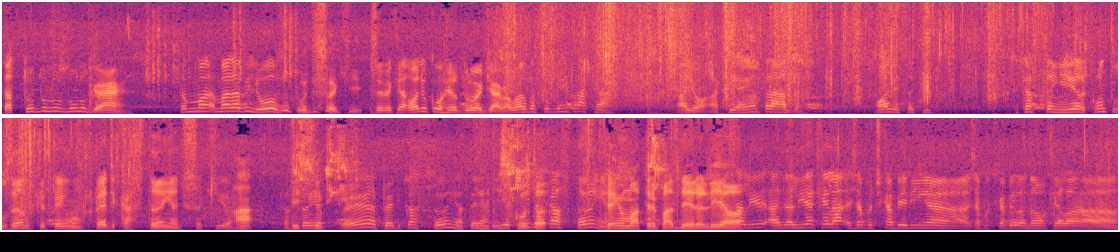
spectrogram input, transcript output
tá tudo no lugar. Tá maravilhoso tudo isso aqui. Você vê que olha o corredor de água. Agora você vem para cá. Aí, ó, aqui é a entrada. Olha isso aqui. Castanheira, quantos anos que tem um pé de castanha disso aqui, ó? Ah, castanha, isso... é, pé de castanha, tem aqui, Escuta, é castanha. Tem uma trepadeira ali, Essa ó. Ali, ali é aquela jabuticabeirinha, jabuticabeira não, aquela...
